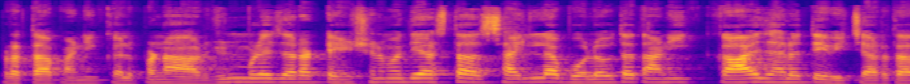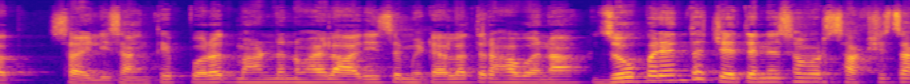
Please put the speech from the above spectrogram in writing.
प्रताप आणि कल्पना अर्जुनमुळे जरा टेन्शनमध्ये असतात सायलीला बोलवतात आणि काय झालं ते विचारतात. सायली सांगते परत भांडण व्हायला आधीच मिटायला तर हवं भावना जोपर्यंत चैतन्यासमोर साक्षीचा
